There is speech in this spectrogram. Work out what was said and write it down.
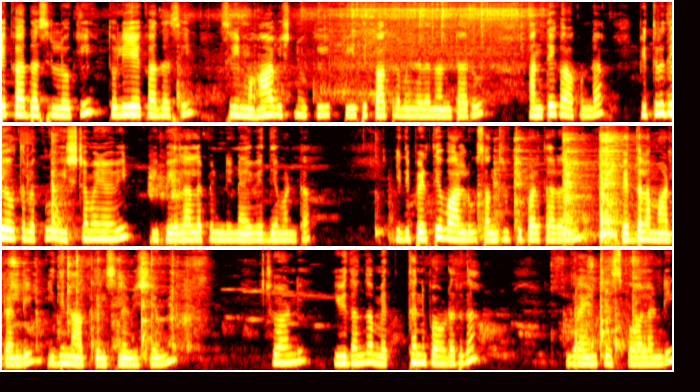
ఏకాదశిలోకి తొలి ఏకాదశి శ్రీ మహావిష్ణువుకి ప్రీతిపాత్రమైనదని అంటారు. అంతేకాకుండా పితృదేవతలకు ఇష్టమైనవి ఈ పేలాల పిండి నైవేద్యం అంట ఇది పెడితే వాళ్ళు సంతృప్తి పడతారని పెద్దల మాట అండి ఇది నాకు తెలిసిన విషయము. చూడండి ఈ విధంగా మెత్తని పౌడర్గా గ్రైండ్ చేసుకోవాలండి.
